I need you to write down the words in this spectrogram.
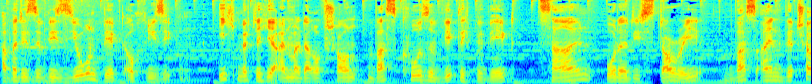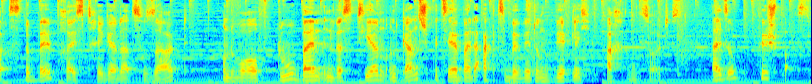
Aber diese Vision birgt auch Risiken. Ich möchte hier einmal darauf schauen, was Kurse wirklich bewegt, Zahlen oder die Story, was ein Wirtschaftsnobelpreisträger dazu sagt und worauf du beim Investieren und ganz speziell bei der Aktienbewertung wirklich achten solltest. Also viel Spaß!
